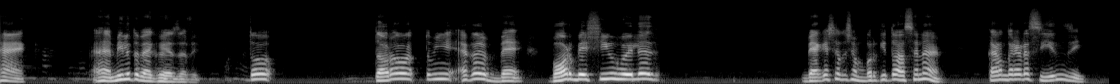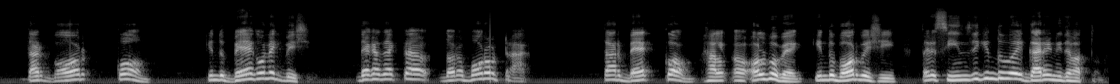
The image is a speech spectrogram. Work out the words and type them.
হয় হ্যাঁ মিলিত ব্যাগ হয়ে যাবে। তো ধরো তুমি একবার বর বেশি হইলে ব্যাগের সাথে সম্পর্কিত আছে না? কারণ ধরো একটা সিএনজি তার বর কম, কিন্তু ব্যাগ অনেক বেশি। দেখা যায় একটা ধরো বড় ট্রাক তার ব্যাগ কম হালকা অল্প ব্যাগ কিন্তু বর বেশি, তাহলে সিএনজি কিন্তু ওই গাড়ি নিতে পারতো না।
